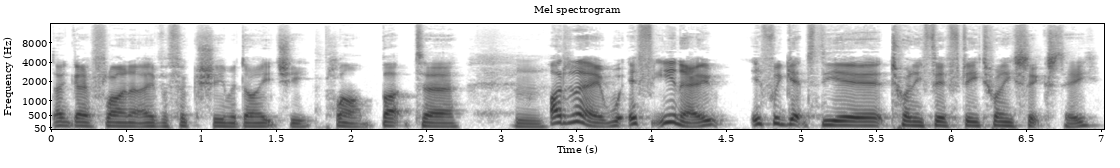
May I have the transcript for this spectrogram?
Don't go flying it over Fukushima Daiichi plant. But uh, Hmm. I don't know if you know if we get to the year 2050, 2060,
